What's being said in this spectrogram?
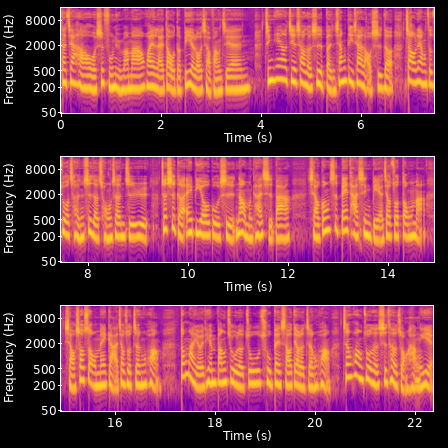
大家好，我是腐女妈妈，欢迎来到我的毕业楼小房间。今天要介绍的是本乡地下老师的《照亮这座城市的重生之日》，这是个 A B O 故事。那我们开始吧。小公是贝塔性别，叫做东马；小受是 Omega，叫做真晃。东马有一天帮助了租屋处被烧掉的真晃，真晃做的是特种行业，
